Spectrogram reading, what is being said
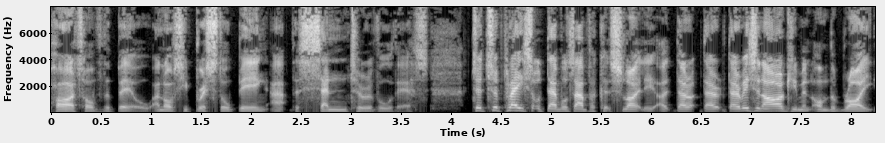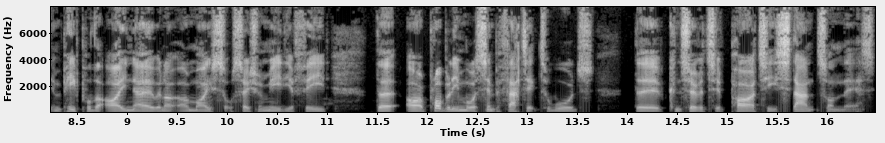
part of the bill, and obviously Bristol being at the centre of all this. To, to play sort of devil's advocate slightly, uh, there, there there is an argument on the right, and people that I know and on my sort of social media feed that are probably more sympathetic towards the Conservative Party's stance on this.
